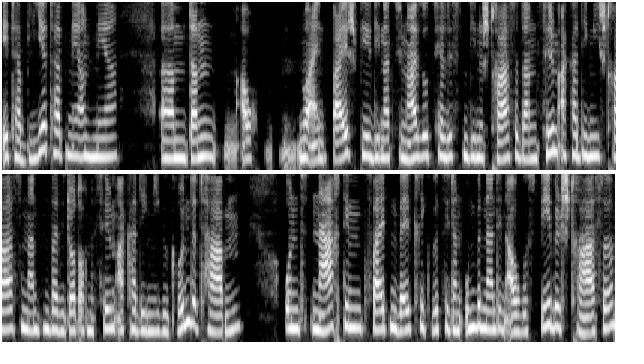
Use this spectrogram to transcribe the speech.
etabliert hat, mehr und mehr. Ähm, dann auch nur ein Beispiel, die Nationalsozialisten, die eine Straße dann Filmakademiestraße nannten, weil sie dort auch eine Filmakademie gegründet haben und nach dem Zweiten Weltkrieg wird sie dann umbenannt in August-Bebel-Straße.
